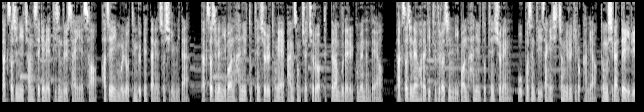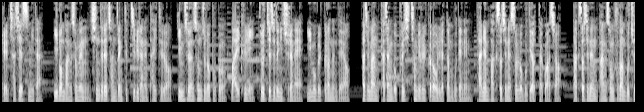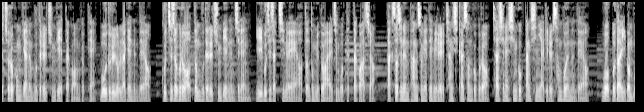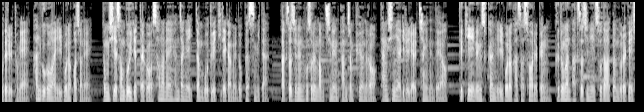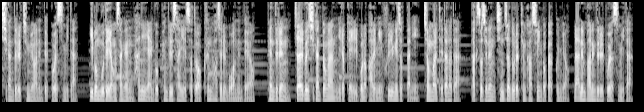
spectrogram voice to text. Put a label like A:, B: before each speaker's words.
A: 박서진이 전 세계 네티즌들 사이에서 화제의 인물로 등극했다는 소식입니다. 박서진은 이번 한일 톱텐쇼를 통해 방송 최초로 특별한 무대를 꾸몄는데요. 박서진의 활약이 두드러진 이번 한일 톱텐쇼는 5% 이상의 시청률을 기록하며 동시간대 1위를 차지했습니다. 이번 방송은 신들의 전쟁 특집이라는 타이틀로 김소연 손준호 부부, 마이클리, 조재즈 등이 출연해 이목을 끌었는데요. 하지만 가장 높은 시청률을 끌어올렸던 무대는 단연 박서진의 솔로 무대였다고 하죠. 박서진은 방송 후반부 최초로 공개하는 무대를 준비했다고 언급해 모두를 놀라게 했는데요. 구체적으로 어떤 무대를 준비했는지는 일부 제작진 외에 어떤 동료도 알지 못했다고 하죠. 박서진은 방송의 대미를 장식할 선곡으로 자신의 신곡 당신 이야기를 선보였는데요. 무엇보다 이번 무대를 통해 한국어와 일본어 버전을 동시에 선보이겠다고 선언해 현장에 있던 모두의 기대감을 높였습니다. 박서진은 호소력 넘치는 감정 표현으로 당신 이야기를 열창했는데요. 특히 능숙한 일본어 가사 소화력은 그동안 박서진이 쏟아왔던 노력의 시간들을 증명하는 듯 보였습니다. 이번 무대 영상은 한일 양국 팬들 사이에서도 큰 화제를 모았는데요. 팬들은 짧은 시간 동안 이렇게 일본어 발음이 훌륭해졌다니 정말 대단하다. 박서진은 진짜 노력형 가수인 것 같군요. 라는 반응들을 보였습니다.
